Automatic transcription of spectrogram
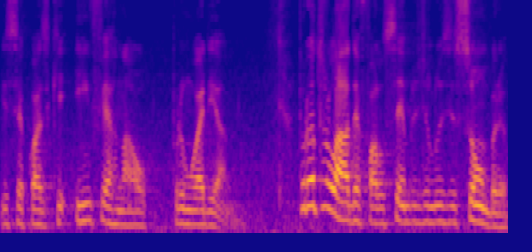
isso é quase que infernal para um ariano. Por outro lado, eu falo sempre de luz e sombra.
